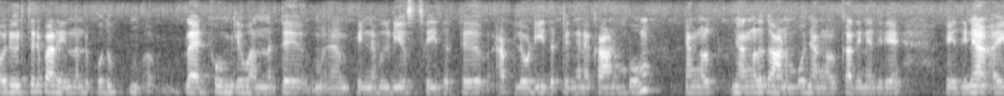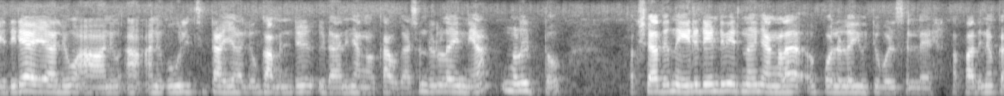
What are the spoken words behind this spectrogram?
ഓരോരുത്തർ പറയുന്നുണ്ട്. പൊതു പ്ലാറ്റ്ഫോമിൽ വന്നിട്ട് പിന്നെ വീഡിയോസ് ചെയ്തിട്ട് അപ്ലോഡ് ചെയ്തിട്ട് ഇങ്ങനെ കാണുമ്പോൾ ഞങ്ങൾ ഞങ്ങൾ കാണുമ്പോൾ ഞങ്ങൾക്ക് അതിനെതിരെ എതിനെ എതിരെ അനു അനുകൂലിച്ചിട്ടായാലും കമന്റ് ഇടാൻ ഞങ്ങൾക്ക് അവകാശം ഉള്ളത് തന്നെയാണ് നിങ്ങൾ ഇട്ടോ. പക്ഷെ അത് നേരിടേണ്ടി വരുന്നത് ഞങ്ങളെ പോലുള്ള യൂട്യൂബേഴ്സ് അല്ലേ? അപ്പോൾ അതിനൊക്കെ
